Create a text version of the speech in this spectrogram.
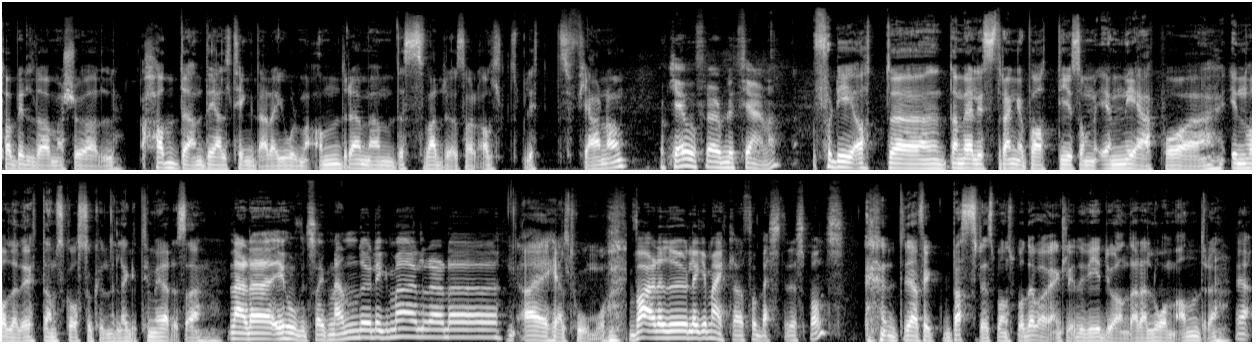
Ta bilder av meg sjøl. Hadde en del ting der jeg gjorde med andre, men dessverre så har alt blitt fjerna. Ok, Hvorfor har det blitt fjerna? Fordi at uh, de er litt strenge på at de som er med på eh, innholdet ditt, de skal også kunne legitimere seg. Er det i hovedsak menn du ligger med, eller er det Jeg er helt homo. Hva er det du legger merke til at får best respons? Det jeg fikk best respons på, det var jo egentlig de videoene der jeg lå med andre. Ja.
